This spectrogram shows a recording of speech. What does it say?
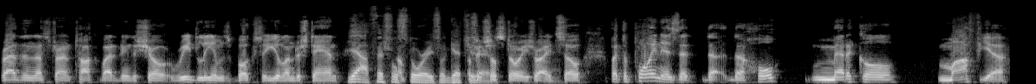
rather than us trying to talk about it during the show, read Liam's book so you'll understand. Yeah, official um, stories will get you official there. stories, right? So, but the point is that the the whole medical mafia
